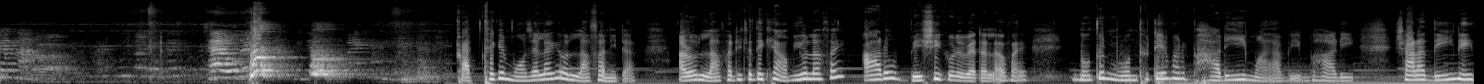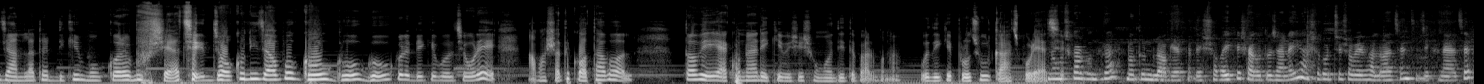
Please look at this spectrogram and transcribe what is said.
সব থেকে মজা লাগে ওর লাফানিটা। আর ওর লাফানিটা দেখে আমিও লাফাই, আরও বেশি করে বেটা লাফায়। নতুন বন্ধুটি আমার ভারী মায়াবী, ভারী। সারা দিন এই জানলাটার দিকে মুখ করে বসে আছে। যখনই যাব, ঘৌ ঘৌ ঘৌ করে ডেকে বলছে, ওরে, আমার সাথে কথা বল। তবে এখন আর একে বেশি সময় দিতে পারব না। ওদিকে প্রচুর কাজ পড়ে আছে। নমস্কার বন্ধুরা, নতুন ব্লগে আপনাদের সবাইকে স্বাগত জানাই। আশা করছি সবাই ভালো আছেন, যেখানে আছে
